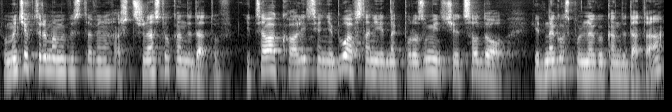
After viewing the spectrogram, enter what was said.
W momencie, w którym mamy wystawionych aż 13 kandydatów i cała koalicja nie była w stanie jednak porozumieć się co do jednego wspólnego kandydata,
